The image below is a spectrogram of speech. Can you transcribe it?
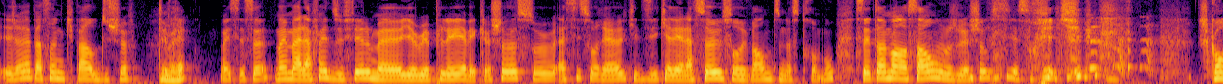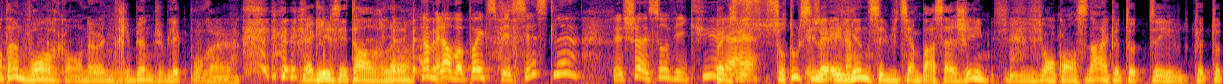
il n'y a jamais personne qui parle du chat. C'est vrai. Oui, c'est ça. Même à la fin du film, euh, il y a Ripley avec le chat sur, assis sur elle qui dit qu'elle est la seule survivante du Nostromo. C'est un mensonge. Le chat aussi a survécu. Je suis content de voir qu'on a une tribune publique pour euh, régler ces torts-là. Non, mais là, on va pas être spéciste, là. Le chat a survécu. Ben, à- surtout si le alien, c'est le huitième passager, puis on considère que tout, est- que tout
